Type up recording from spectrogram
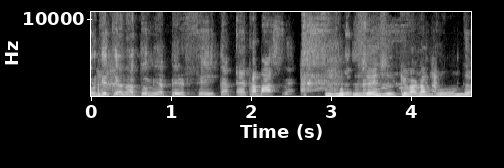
porque tem anatomia perfeita. É para baixo, né? Gente, que vagabunda.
